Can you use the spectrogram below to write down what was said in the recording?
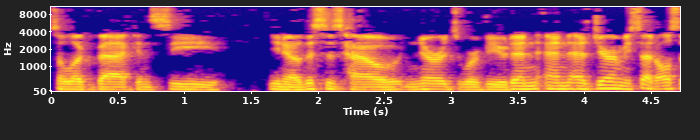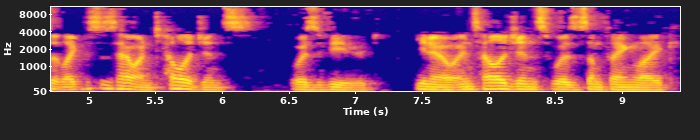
to look back and see you know this is how nerds were viewed and and as Jeremy said also like this is how intelligence was viewed. You know, intelligence was something like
